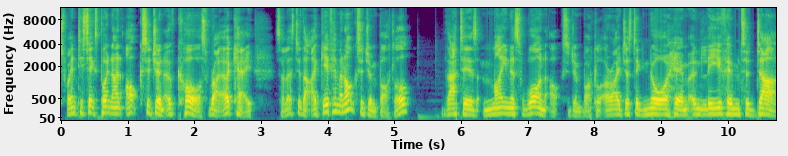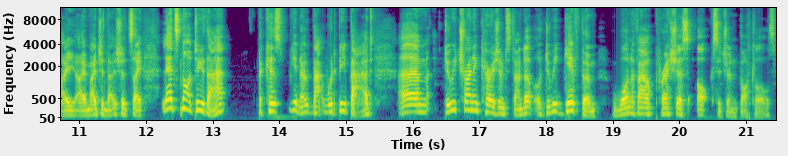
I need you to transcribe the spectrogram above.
26.9 oxygen, of course. Right, okay, so let's do that. I give him an oxygen bottle that is minus one oxygen bottle, or I just ignore him and leave him to die. I imagine that should say. Let's not do that, because, you know, that would be bad. Um, do we try and encourage them to stand up, or do we give them one of our precious oxygen bottles?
